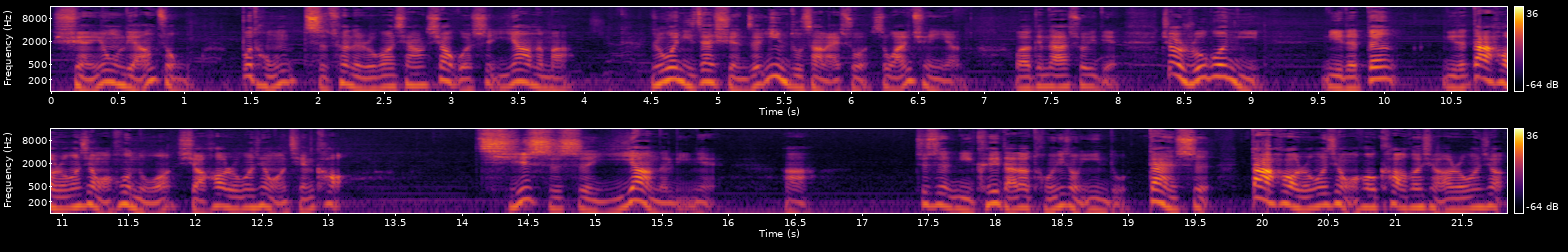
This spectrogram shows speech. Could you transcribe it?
选用两种不同尺寸的柔光箱，效果是一样的吗？如果你在选择硬度上来说是完全一样的。我要跟大家说一点，就是如果你你的灯，你的大号柔光箱往后挪，小号柔光箱往前靠。其实是一样的理念，啊，就是你可以达到同一种硬度，但是大号柔光箱往后靠和小号柔光箱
